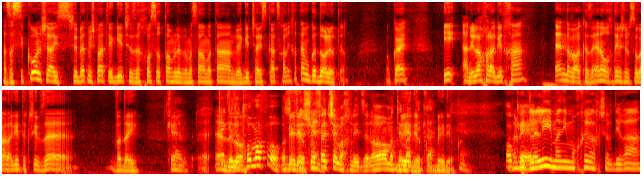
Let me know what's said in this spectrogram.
אז הסיכון שה, שבית משפט יגיד שזה חוסר תום לב במשא ומתן ויגיד שהעסקה צריכה להיחתם הוא גדול יותר, אוקיי? אי, אני לא יכול להגיד לך, אין דבר כזה, אין עורך דין שמסוגל להגיד, תקשיב, זה ודאי. כן. אין, כן, כי זה לא- תחום אפור. בסוף זה בדיוק. שופט שמחליט, זה לא בדיוק, מתמטיקה. בדיוק. כן. אבל אוקיי. בכללי, אם אני מוכר עכשיו דירה,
